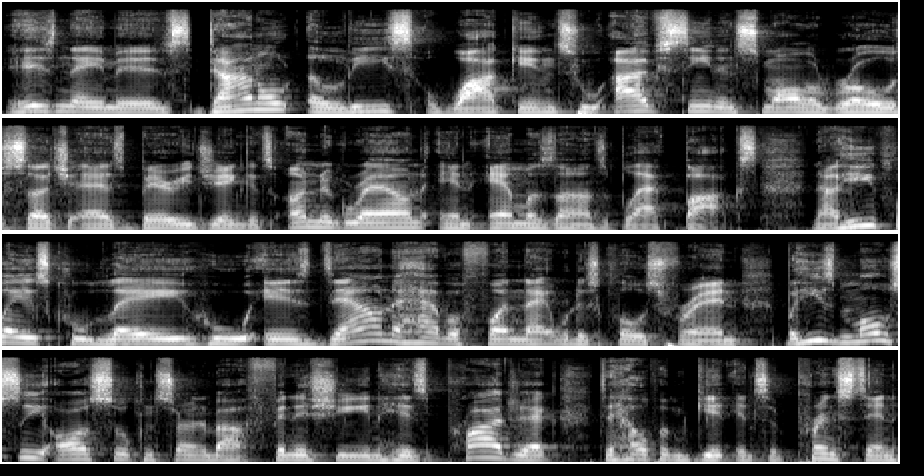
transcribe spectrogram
His name is Donald Elise Watkins, who I've seen in smaller roles such as Barry Jenkins Underground and Amazon's Black Box. Now, he plays Kunle, who is down to have a fun night with his close friend, but he's mostly also concerned about finishing his project to help him get into Princeton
